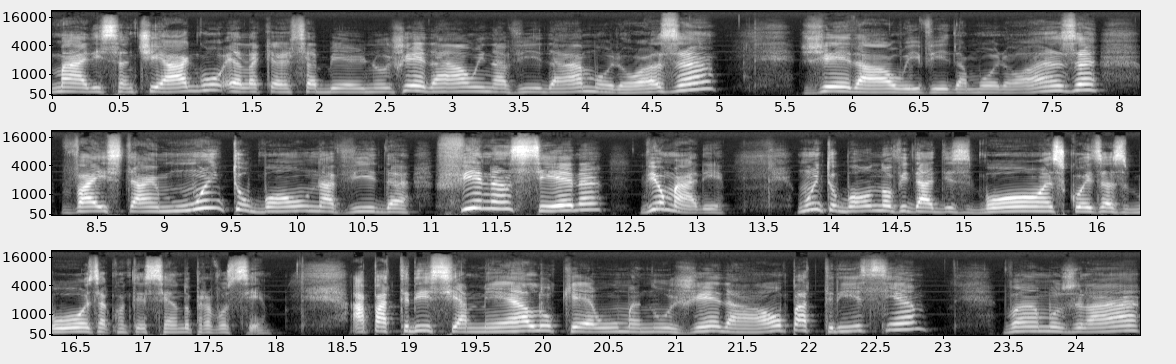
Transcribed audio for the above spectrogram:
Mari Santiago, ela quer saber no geral e na vida amorosa. Geral e vida amorosa. Vai estar muito bom na vida financeira, viu, Mari? Muito bom, novidades boas, coisas boas acontecendo para você. A Patrícia Melo, que é uma no geral. Patrícia, vamos lá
